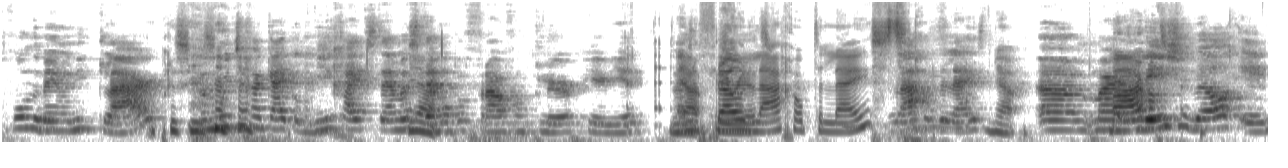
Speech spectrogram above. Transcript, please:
gevonden, ben je nog niet klaar. precies. Dan moet je gaan kijken op wie ga ik stemmen. Ja. Stem op een vrouw van kleur, period. en Ja, een vrouw period. lager op de lijst. Laag op de lijst. Ja. Ehm, maar, Maar lees je wel in,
